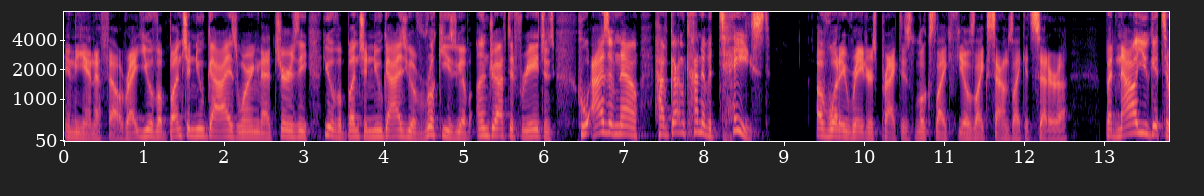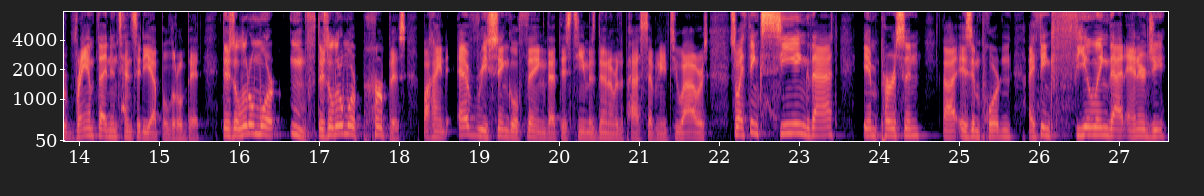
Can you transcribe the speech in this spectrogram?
in the NFL, right? You have a bunch of new guys wearing that jersey. You have a bunch of new guys. You have rookies. You have undrafted free agents who, as of now, have gotten kind of a taste of what a Raiders practice looks like, feels like, sounds like, etc. But now you get to ramp that intensity up a little bit. There's a little more oomph, there's a little more purpose behind every single thing that this team has done over the past 72 hours. So I think seeing that in person uh, is important. I think feeling that energy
